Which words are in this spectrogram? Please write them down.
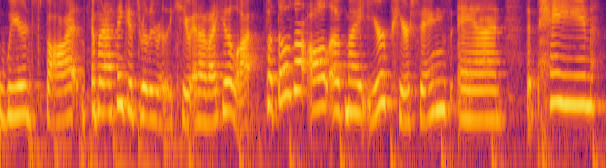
weird spot but I think it's really really cute and I like it a lot but those are all of my ear piercings and the pain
